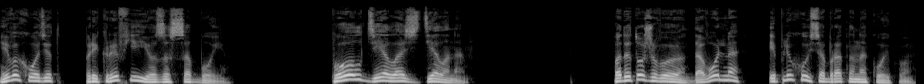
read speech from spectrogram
и выходит, прикрыв ее за собой. Пол дела сделано. Подытоживаю довольно и плюхаюсь обратно на койку.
